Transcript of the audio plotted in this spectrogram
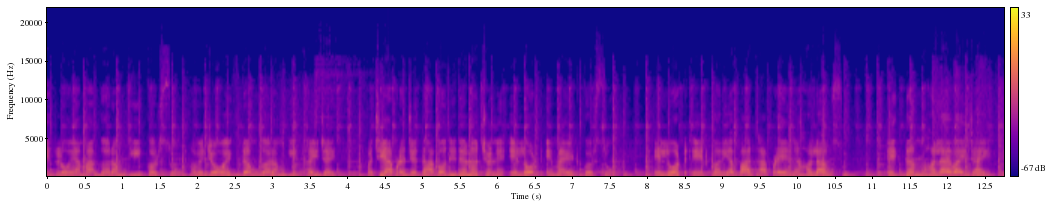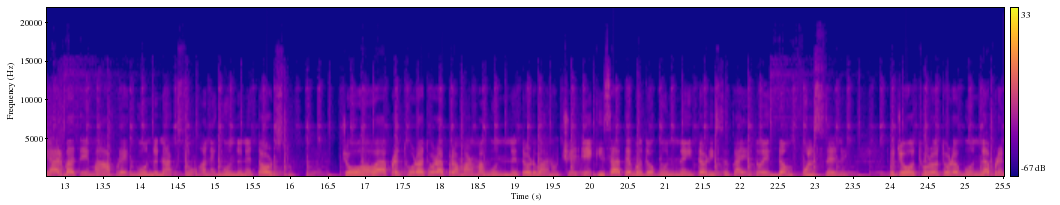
એક લોયામાં ગરમ ઘી કરશું. હવે જો એકદમ ગરમ ઘી થઈ જાય પછી આપણે જે ધાબો દીધેલો છે ને, એ લોટ એમાં એડ કરશું. એ લોટ એડ કર્યા બાદ આપણે એને હલાવશું. એકદમ હલાવાઈ જાય, ત્યારબાદ એમાં આપણે ગુંદ નાખશું અને ગુંદને તળશું. જો હવે આપણે થોડા થોડા પ્રમાણમાં ગુંદને તળવાનો છે, એકી સાથે બધો ગુંદ નહીં તળી શકાય, તો એકદમ ફૂલશે નહીં. તો જુઓ થોડો થોડો ગુંદ આપણે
